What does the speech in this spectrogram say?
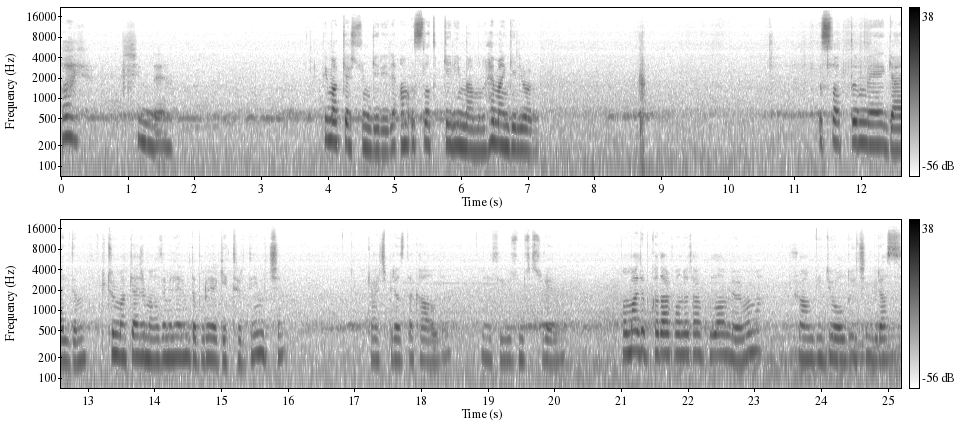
Ay. Şimdi bir makyaj süngeriyle ama ıslatıp geleyim ben bunu. Hemen geliyorum. Islattım ve geldim. Bütün makyaj malzemelerimi de buraya getirdiğim için Gerçi biraz da kaldı. Neyse yüzümüze sürelim. Normalde bu kadar fondöten kullanmıyorum ama şu an video olduğu için biraz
